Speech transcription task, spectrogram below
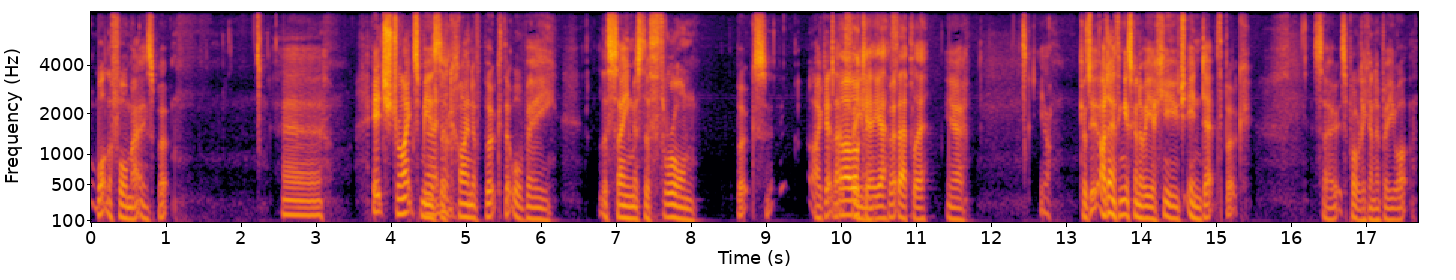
what the format is, but uh, it strikes me No, as the kind of book that will be the same as the Thrawn books. I get that oh, feeling. okay, yeah, fair play. yeah, yeah, because I don't think it's going to be a huge in-depth book. So it's probably going to be what, I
